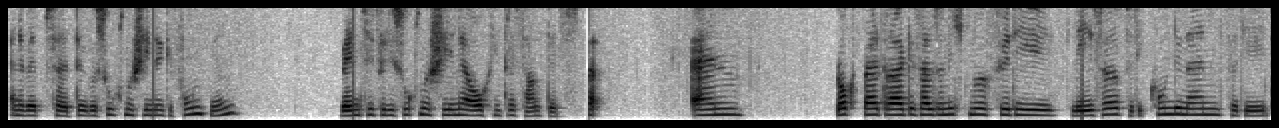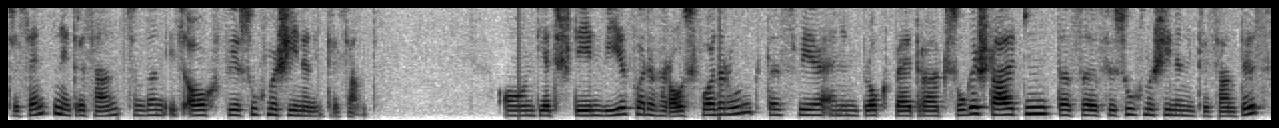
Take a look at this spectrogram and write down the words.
eine Webseite über Suchmaschine gefunden? Wenn sie für die Suchmaschine auch interessant ist. Ein Blogbeitrag ist also nicht nur für die Leser, für die Kundinnen, für die Interessenten interessant, sondern ist auch für Suchmaschinen interessant. Und jetzt stehen wir vor der Herausforderung, dass wir einen Blogbeitrag so gestalten, dass er für Suchmaschinen interessant ist.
